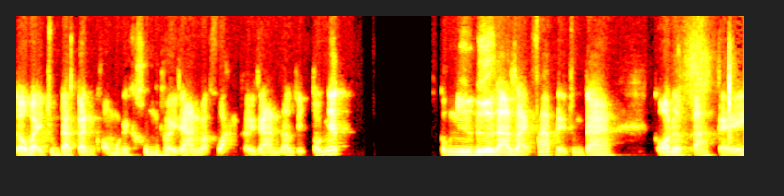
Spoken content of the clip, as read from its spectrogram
Do vậy chúng ta cần có một cái khung thời gian và khoảng thời gian giao dịch tốt nhất cũng như đưa ra giải pháp để chúng ta có được các cái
